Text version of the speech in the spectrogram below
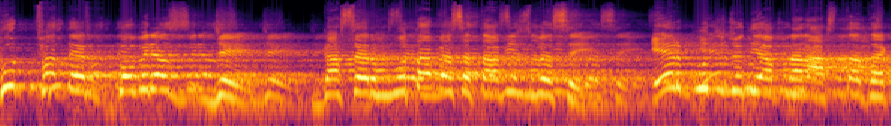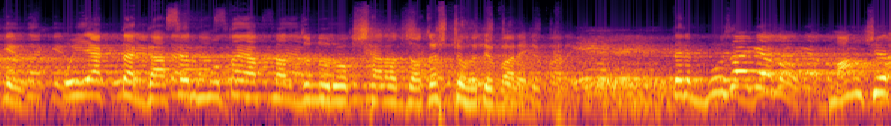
ফুটফাতের কবিরাজ যে গাছের মোতা বেছে, তাবিজ বেছে, এর প্রতি যদি আপনার আস্থা থাকে, ওই একটা গাছের মোতায় আপনার জন্য রোগ সারা যথেষ্ট হতে পারে। তাহলে বোঝা গেল, মানুষের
